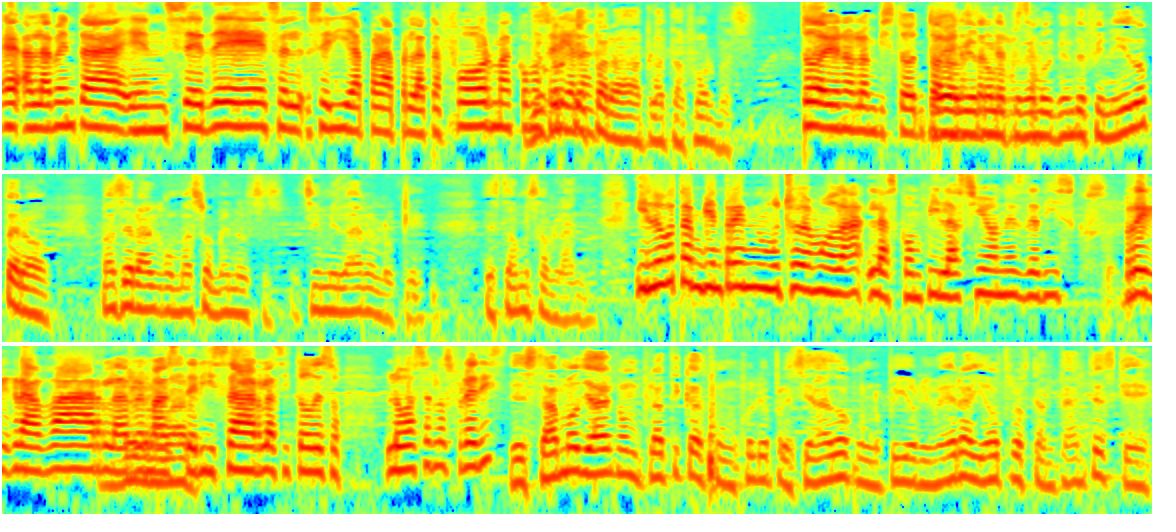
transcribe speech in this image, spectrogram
eh, a la venta en CD, sería para plataforma, ¿cómo yo sería? creo que la- es para plataformas. Todavía no lo han visto, todavía, Todavía no lo tenemos bien definido, pero va a ser algo más o menos similar a lo que estamos hablando. Y luego también traen mucho de moda las compilaciones de discos, regrabarlas, Regrabar. remasterizarlas y todo eso. ¿Lo va a hacer los Freddys? Estamos ya con pláticas con Julio Preciado, con Lupillo Rivera y otros cantantes que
